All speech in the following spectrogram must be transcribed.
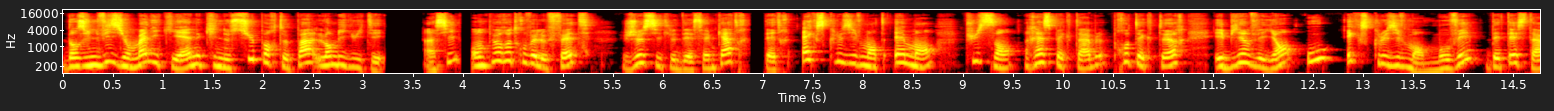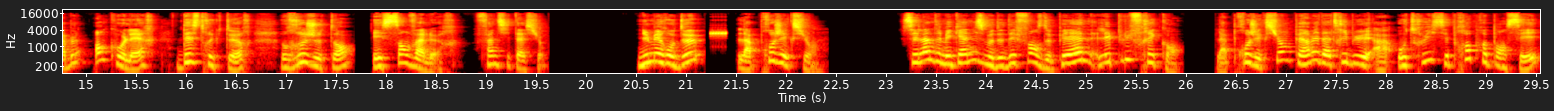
dans une vision manichéenne qui ne supporte pas l'ambiguïté. Ainsi, on peut retrouver le fait je cite le DSM4, d'être exclusivement aimant, puissant, respectable, protecteur et bienveillant ou exclusivement mauvais, détestable, en colère, destructeur, rejetant et sans valeur. Fin de citation. Numéro 2. La projection. C'est l'un des mécanismes de défense de PN les plus fréquents. La projection permet d'attribuer à autrui ses propres pensées,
